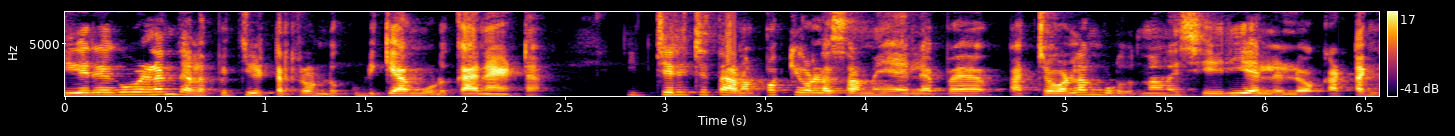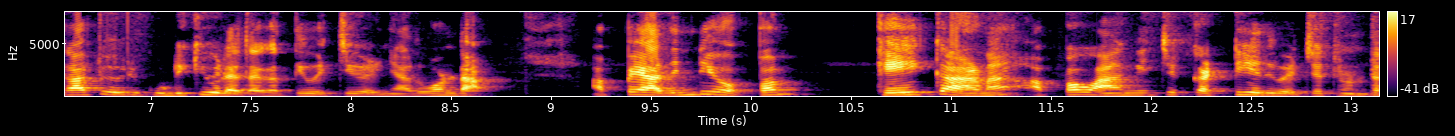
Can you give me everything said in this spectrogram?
ജീരകവെള്ളം തിളപ്പിച്ച് ഇട്ടിട്ടുണ്ട് കുടിക്കാൻ കൊടുക്കാനായിട്ട്. ഇച്ചിരി തണുപ്പൊക്കെയുള്ള സമയമല്ലേ? അപ്പം പച്ചവെള്ളം കൊടുക്കുന്നത് ശരിയല്ലല്ലോ. കട്ടൻ കാപ്പി ഒരു കുടിക്കൂല തകത്തി വെച്ച് കഴിഞ്ഞാൽ അതുകൊണ്ടാണ് അപ്പം അതിന്റെ ഒപ്പം കേക്കാണ് അപ്പം വാങ്ങിച്ച് കട്ട് ചെയ്ത് വെച്ചിട്ടുണ്ട്.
